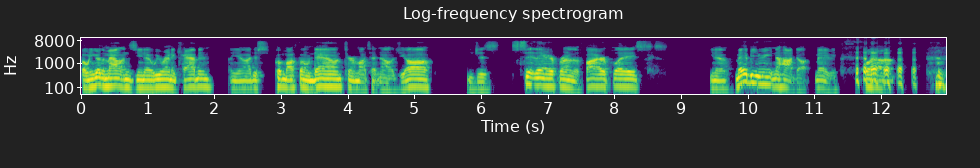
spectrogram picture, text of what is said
But when you go to the mountains, you know, we rent a cabin. You know, I just put my phone down, turn my technology off. You just sit there in front of the fireplace. You know, maybe you're eating a hot dog, maybe. But, uh,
